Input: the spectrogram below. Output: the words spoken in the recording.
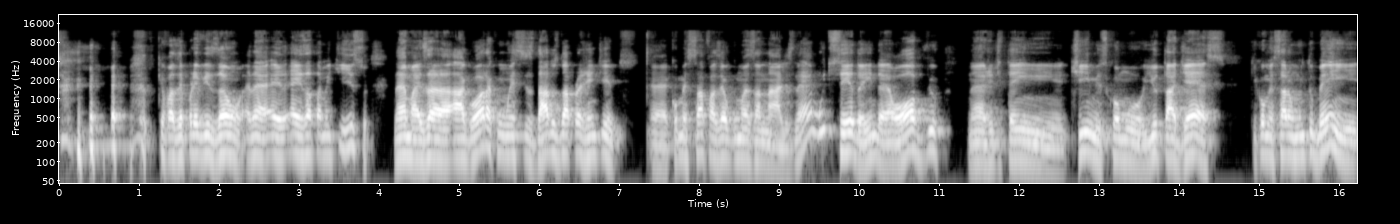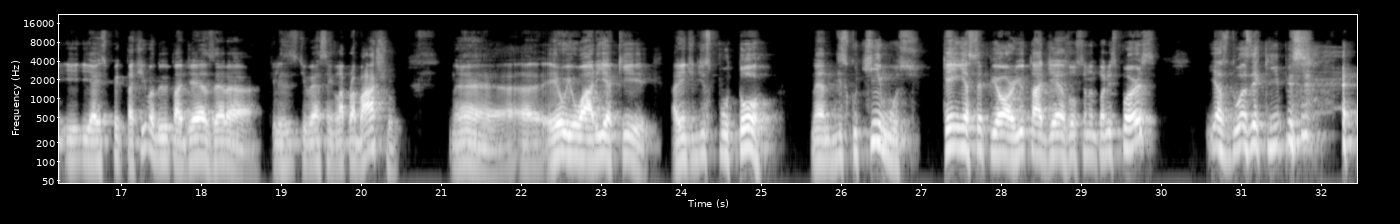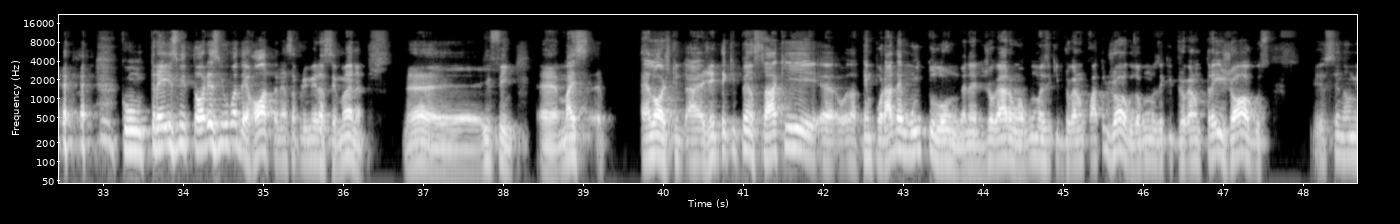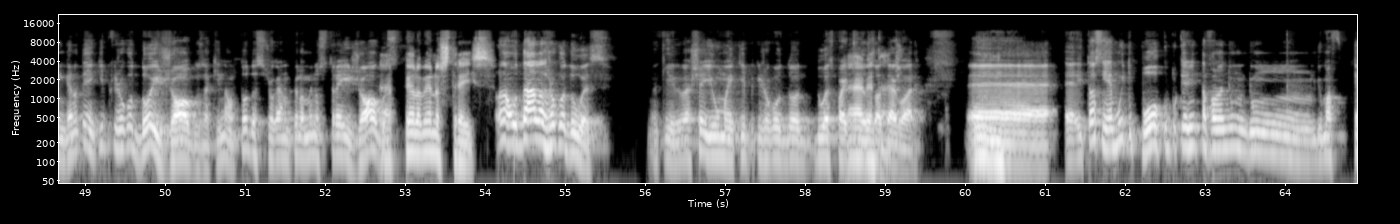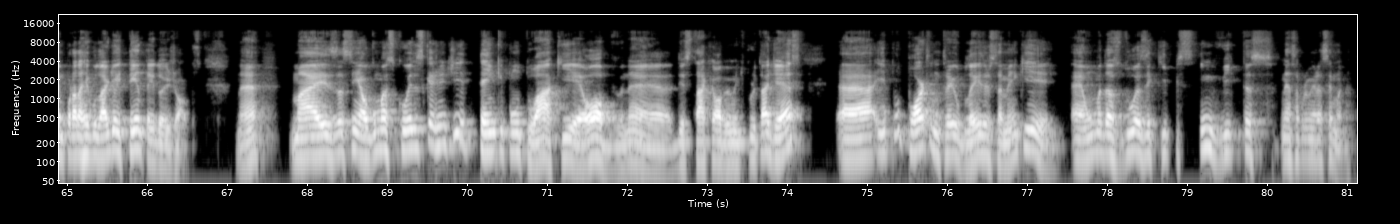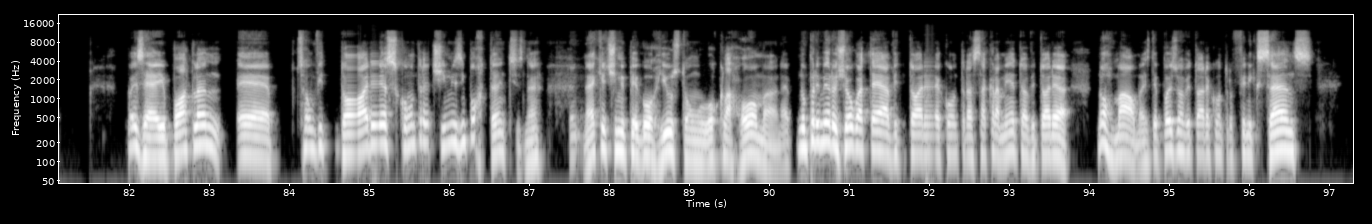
porque fazer previsão né, é, é, exatamente isso, né? Mas ah, agora com esses dados dá para a gente é, começar a fazer algumas análises, né? É muito cedo ainda, é óbvio, né? A gente tem times como Utah Jazz que começaram muito bem e, e a expectativa do Utah Jazz era que eles estivessem lá para baixo, né? Eu e o Ari aqui, a gente disputou, né? Discutimos quem ia ser pior, Utah Jazz ou San Antonio Spurs, e as duas equipes com três vitórias e uma derrota nessa primeira semana. É, enfim, é, mas é lógico, a gente tem que pensar que é, a temporada é muito longa, né? Eles jogaram, algumas equipes jogaram quatro jogos, algumas equipes jogaram três jogos. se não me engano, tem equipe que jogou dois jogos aqui, não. Todas jogaram pelo menos três jogos. É, pelo menos três. Não, o Dallas jogou duas. Aqui, eu achei uma equipe que jogou duas partidas é só até agora. É, hum. é, então, assim, é muito pouco, porque a gente está falando de, um, de, um, de, uma temporada regular de 82 jogos, né? Mas, assim, algumas coisas que a gente tem que pontuar aqui, é óbvio, né? Destaque, obviamente, para o Utah Jazz é, e para o Portland Trail Blazers também, que é uma das duas equipes invictas nessa primeira semana. Pois é, e o Portland é, são vitórias contra times importantes, né? Não é que o time pegou Houston, Oklahoma, né? No primeiro jogo até a vitória contra Sacramento, a vitória normal, mas depois uma vitória contra o Phoenix Suns,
